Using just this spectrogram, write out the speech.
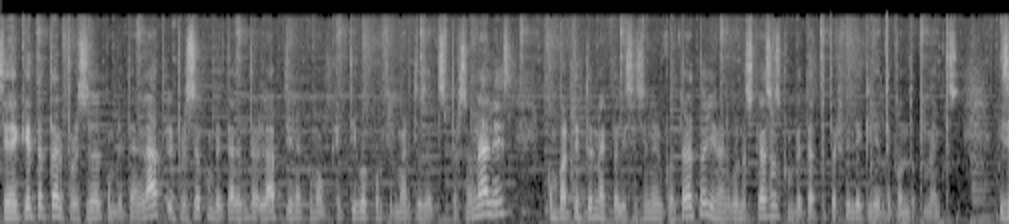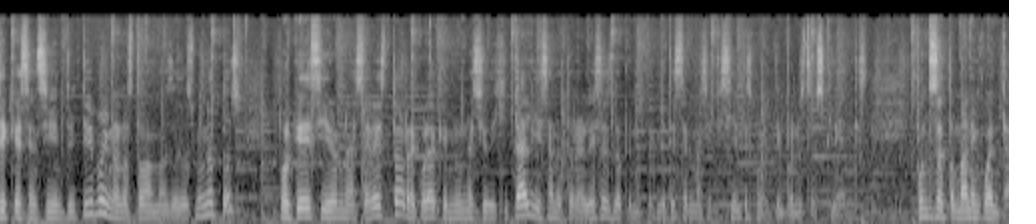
¿De qué trata el proceso de completar el app? El proceso de completar dentro del app tiene como objetivo confirmar tus datos personales, compartirte una actualización en el contrato y en algunos casos completar tu perfil de cliente con documentos. Dice que es sencillo e intuitivo y no nos toma más de dos minutos. ¿Por qué decidieron hacer esto? Recuerda que en un nació digital y esa naturaleza es lo que nos permite ser más eficientes con el tiempo de nuestros clientes. Puntos a tomar en cuenta.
